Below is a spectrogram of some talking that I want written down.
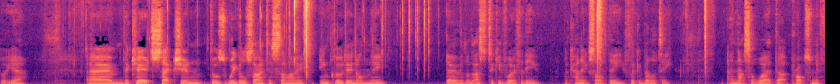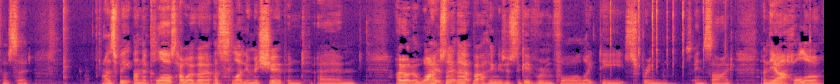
But yeah. Um, the cage section does wiggle side to side, including on the there. That's to give way for the mechanics of the flickability, and that's a word that Propsmith has said. And speak and the claws, however, are slightly misshapen. Um, I don't know why it's like that, but I think it's just to give room for like the springs inside, and they are hollow,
